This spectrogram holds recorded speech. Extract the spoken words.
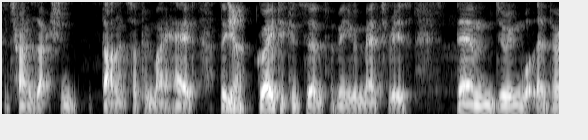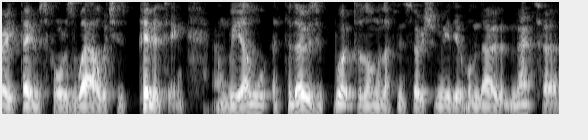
the transaction balance up in my head. The yeah. greater concern for me with Meta is them doing what they're very famous for as well, which is pivoting. And we are, for those who've worked long enough in social media, will know that Meta,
